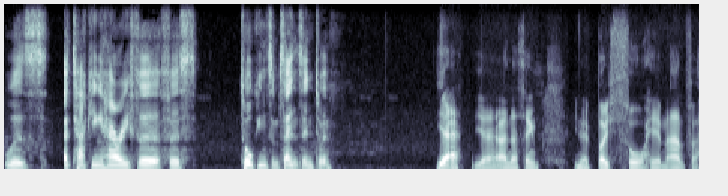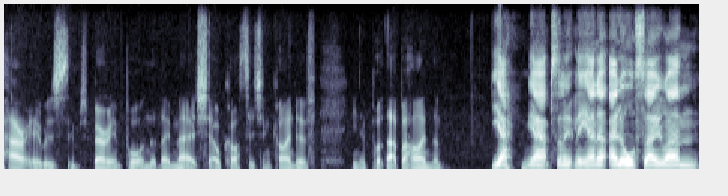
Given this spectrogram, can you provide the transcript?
was attacking Harry for for talking some sense into him. Yeah, yeah, and I think you know both for him and for Harry, it was it was very important that they met at Shell Cottage and kind of you know put that behind them. Yeah, yeah, absolutely, and and also um,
